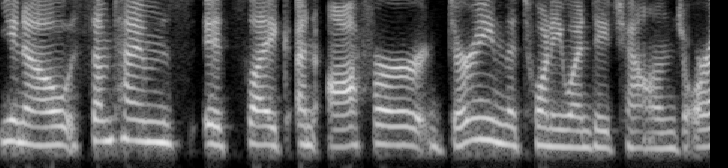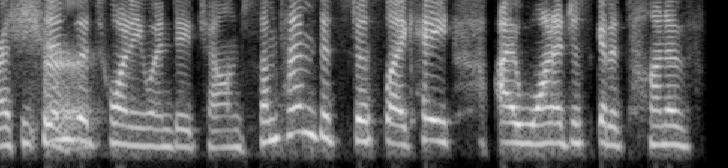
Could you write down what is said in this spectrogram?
you know, sometimes it's like an offer during the 21 day challenge or at the sure. end of the 21 day challenge. Sometimes it's just like, hey, I want to just get a ton of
